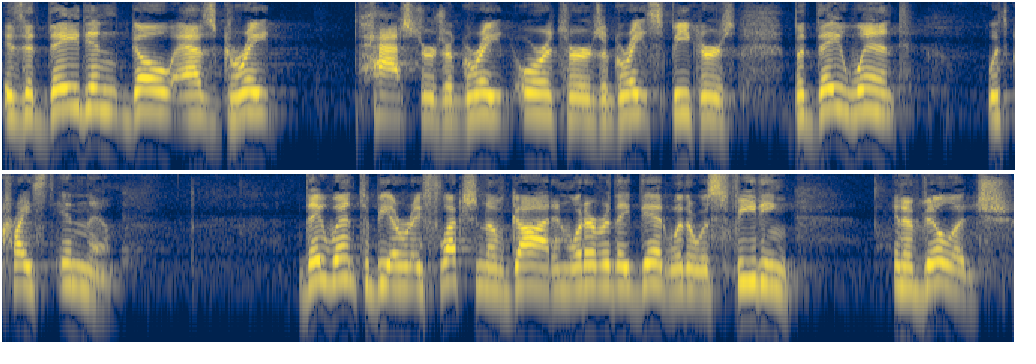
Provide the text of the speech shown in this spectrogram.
is that they didn't go as great pastors or great orators or great speakers, but they went with Christ in them. They went to be a reflection of God in whatever they did, whether it was feeding in a village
